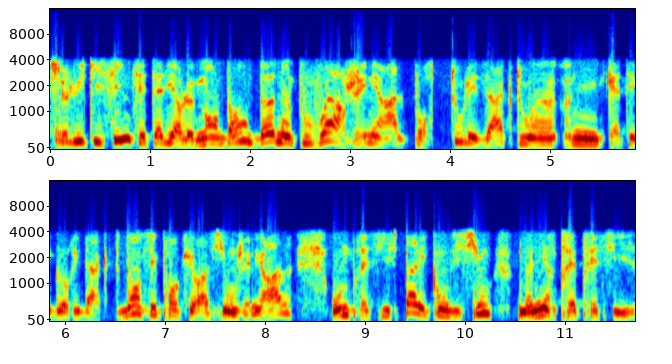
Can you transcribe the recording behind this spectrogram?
celui qui signe, c'est-à-dire le mandant, donne un pouvoir général pour tous les actes ou une catégorie d'actes. Dans ces procurations générales, on ne précise pas les conditions de manière très précise.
